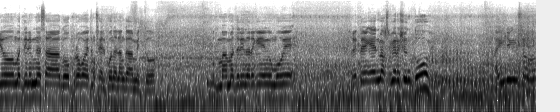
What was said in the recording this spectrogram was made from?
Medyo madilim na sa GoPro ko. Itong cellphone na lang gamit ko. Magmamadali na rin kayong umuwi. So, ito yung NMAX version 2. Ayun yung isa oh.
